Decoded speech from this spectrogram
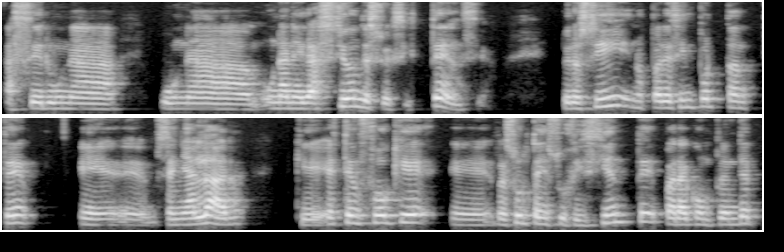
hacer una, una, negación de su existencia, pero sí nos parece importante eh, señalar que este enfoque resulta insuficiente para comprender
